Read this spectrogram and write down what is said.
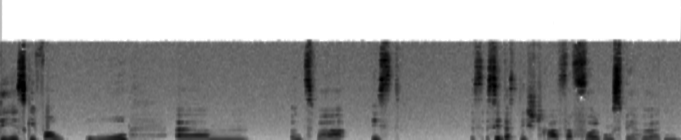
DSGVO. Ähm, und zwar ist, sind das die Strafverfolgungsbehörden,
